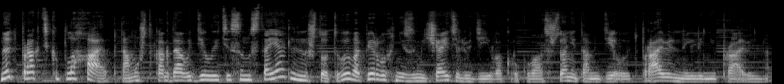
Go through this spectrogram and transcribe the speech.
Но эта практика плохая, потому что когда вы делаете самостоятельно что-то, вы, во-первых, не замечаете людей вокруг вас, что они там делают, правильно или неправильно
